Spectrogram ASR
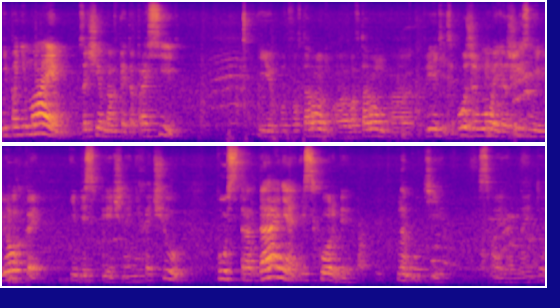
не понимаем, зачем нам это просить. И вот во втором, во втором э, куплете «Боже мой, я жизни легкой и беспечной не хочу, пусть страдания и скорби на пути своем найду».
